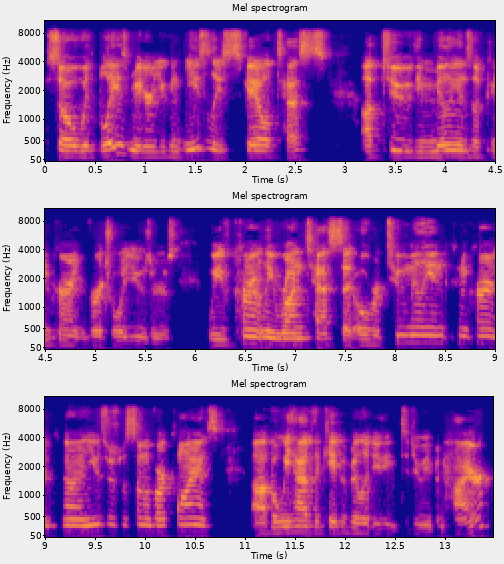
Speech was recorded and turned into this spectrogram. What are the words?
So with BlazeMeter, you can easily scale tests up to the millions of concurrent virtual users. We've currently run tests at over 2 million concurrent uh, users with some of our clients, uh, but we have the capability to do even higher.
